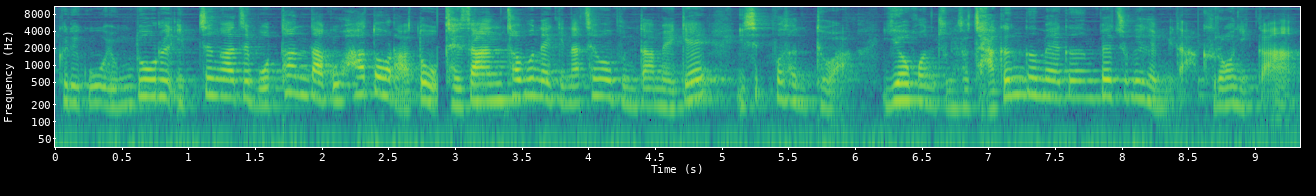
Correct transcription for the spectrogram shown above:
그리고 용도를 입증하지 못한다고 하더라도 재산 처분액이나 채무 분담액의 20%와 2억 원 중에서 작은 금액은 빼주게 됩니다. 그러니까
